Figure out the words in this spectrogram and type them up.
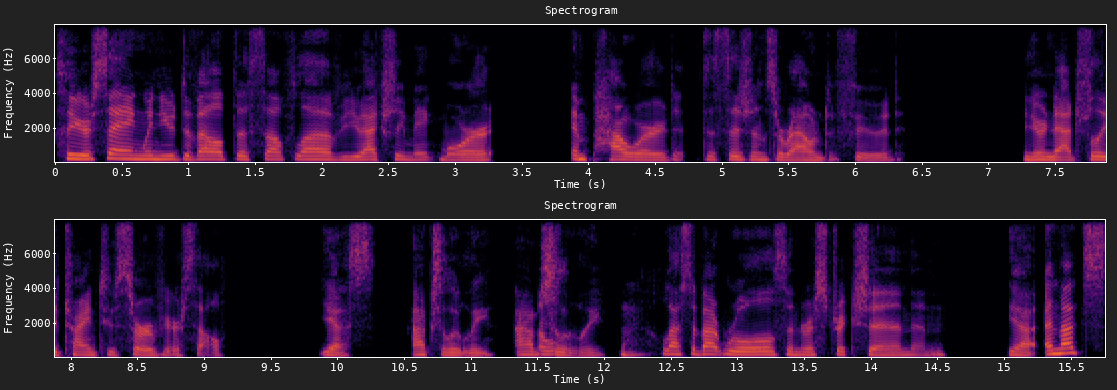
So you're saying when you develop this self-love, you actually make more empowered decisions around food. And you're naturally trying to serve yourself. Yes, absolutely. Oh, absolutely. Mm-hmm, less about rules and restriction and yeah, and that's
